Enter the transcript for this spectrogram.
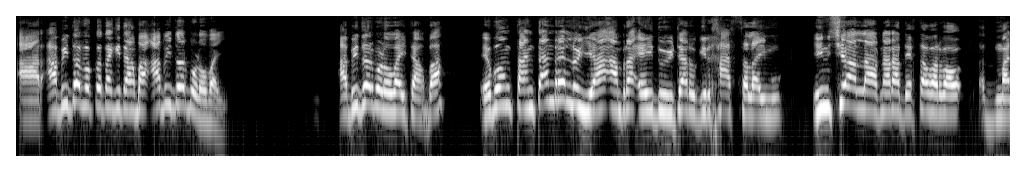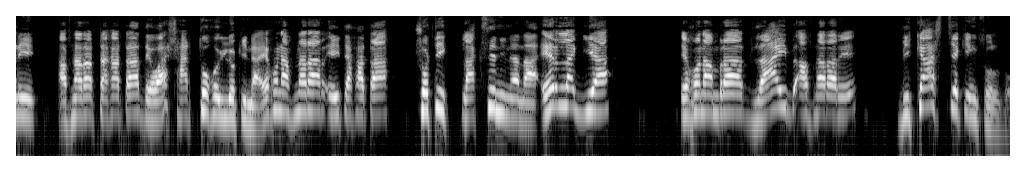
আর আবিদর পক্ষ থাকি থাকবা, আবিদর বড় ভাই। আবিদর বড় ভাই থাকবা এবং টান টানরে লইয়া আমরা এই দুইটা রুগীর খাস চালাইমু। ইনশাআল্লাহ আপনারা দেখতে পারবা মানে আপনারা টাকাটা দেওয়া সার্থক হইল কিনা। এখন আপনারা এই টাকাটা সঠিক লাগছে না না, এর লাগিয়া এখন আমরা লাইভ আপনারারে বিকাশ চেকিং চলবো।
